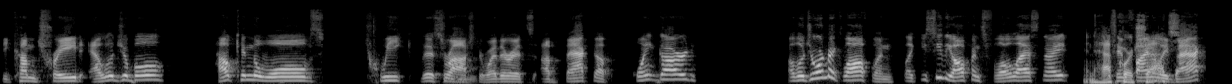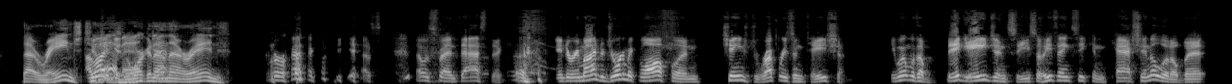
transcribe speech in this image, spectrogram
become trade eligible. How can the Wolves tweak this mm-hmm. roster, whether it's a backup point guard? Although Jordan McLaughlin, like you see the offense flow last night, and half court finally shots. back. That range too. like He's it, been man. working on that range. Correct. yes. That was fantastic. and a reminder Jordan McLaughlin changed representation. He went with a big agency, so he thinks he can cash in a little bit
